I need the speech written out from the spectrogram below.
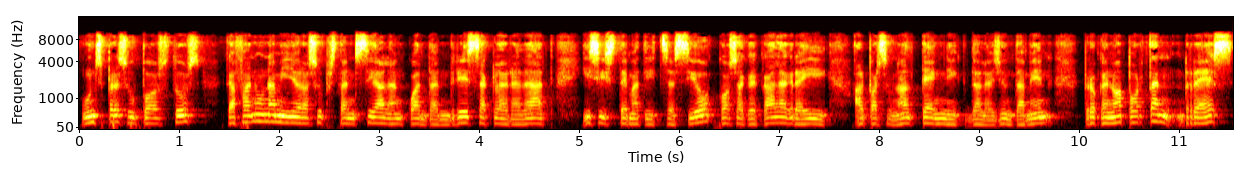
uns pressupostos que fan una millora substancial en quant a endreça, claredat i sistematització, cosa que cal agrair al personal tècnic de l'Ajuntament, però que no aporten res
